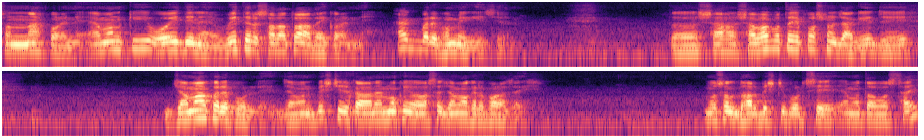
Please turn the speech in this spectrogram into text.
সন্ন্যাহ পড়েনি। এমনকি ওই দিনে বেতের সালাতও আদায় করেননি। একবারে ঘুমিয়ে গিয়েছিলেন। তো স্বভাবত এই প্রশ্ন জাগে যে জমা করে পড়লে, যেমন বৃষ্টির কারণে মুখী অবস্থায় জমা করে পড়া যায়। মুসলধার বৃষ্টি পড়ছে এমতো অবস্থায়।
